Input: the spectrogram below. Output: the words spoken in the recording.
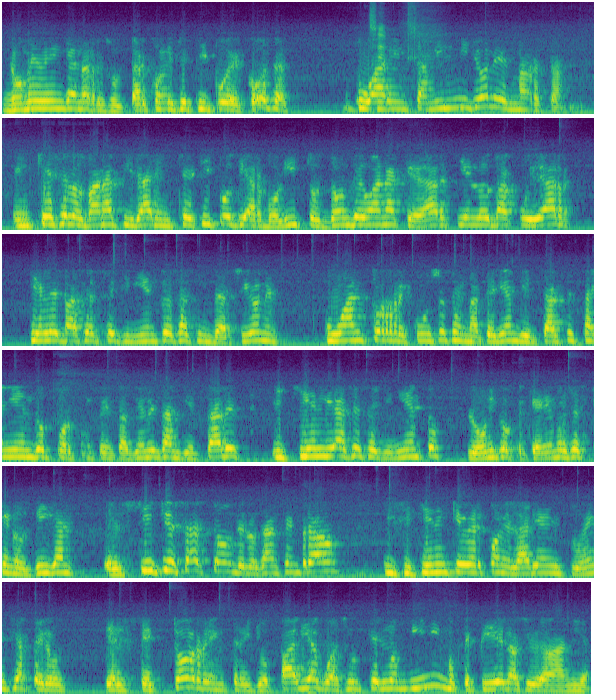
no me vengan a resultar con ese tipo de cosas. 40 mil millones, Marta. ¿En qué se los van a tirar? ¿En qué tipos de arbolitos? ¿Dónde van a quedar? ¿Quién los va a cuidar? ¿Quién les va a hacer seguimiento de esas inversiones? cuántos recursos en materia ambiental se están yendo por compensaciones ambientales y quién le hace seguimiento. Lo único que queremos es que nos digan el sitio exacto donde los han sembrado y si tienen que ver con el área de influencia, pero del sector entre Yopal y Agua Azul, que es lo mínimo que pide la ciudadanía.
